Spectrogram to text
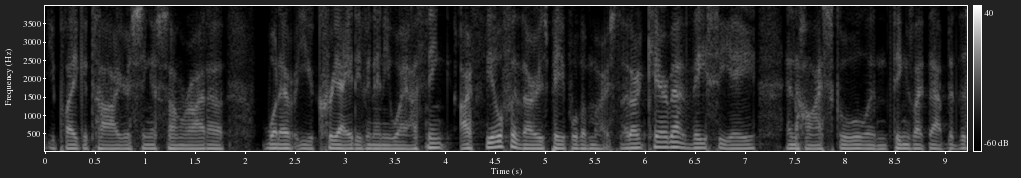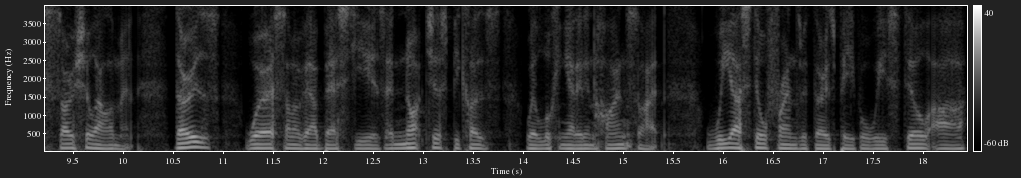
you play guitar, you're a singer songwriter, whatever, you're creative in any way, I think I feel for those people the most. I don't care about VCE and high school and things like that, but the social element, those were some of our best years. And not just because we're looking at it in hindsight. We are still friends with those people. We still are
